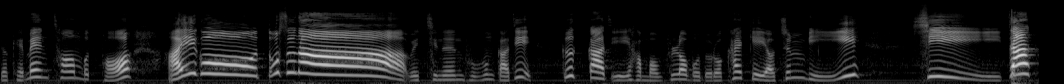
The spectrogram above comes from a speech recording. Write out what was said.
이렇게 맨 처음부터 아이고 또수나 외치는 부분까지 끝까지 한번 불러보도록 할게요. 준비 시작.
